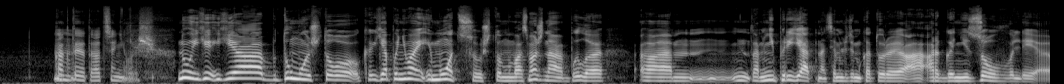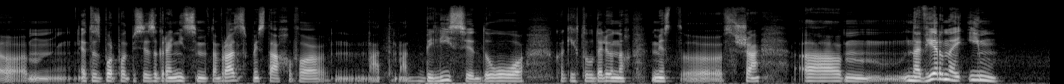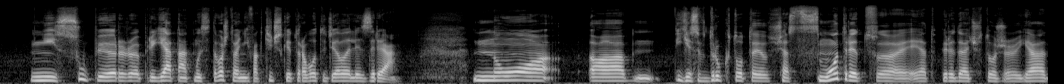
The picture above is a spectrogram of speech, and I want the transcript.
Как mm-hmm. ты это оцениваешь? Ну, я, я думаю, что я понимаю эмоцию, что, возможно, было э, там, неприятно тем людям, которые организовывали э, этот сбор подписей за границами там, в разных местах, в, от, там, от Белиси до каких-то удаленных мест э, в США. Э, наверное, им не супер приятно от мысли того, что они фактически эту работу делали зря. Но а, если вдруг кто-то сейчас смотрит э, эту передачу тоже, я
